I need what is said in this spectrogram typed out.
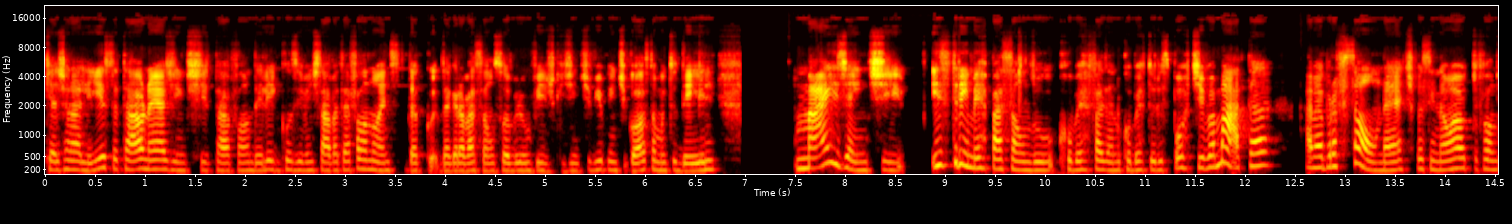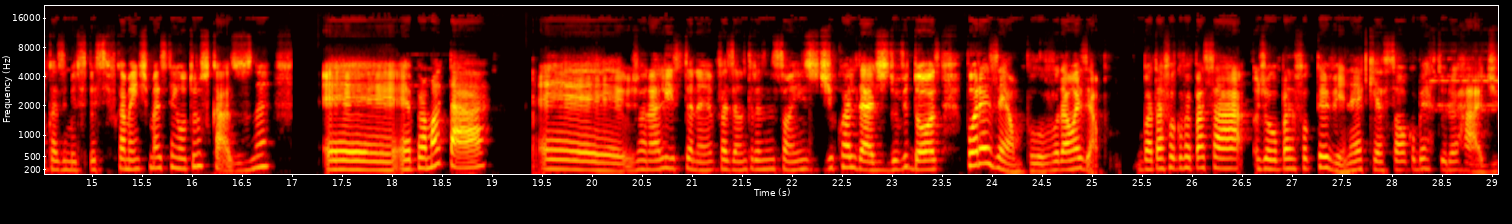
que é jornalista e tal, né? A gente tava falando dele, inclusive a gente tava até falando antes da, da gravação sobre um vídeo que a gente viu, que a gente gosta muito dele. Mas, gente, streamer passando, fazendo cobertura esportiva mata a minha profissão, né? Tipo assim, não eu tô falando do Casimiro especificamente, mas tem outros casos, né? É, é para matar é, jornalista, né? Fazendo transmissões de qualidade duvidosa. Por exemplo, vou dar um exemplo. O Botafogo vai passar o jogo Botafogo TV, né? Que é só cobertura rádio.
